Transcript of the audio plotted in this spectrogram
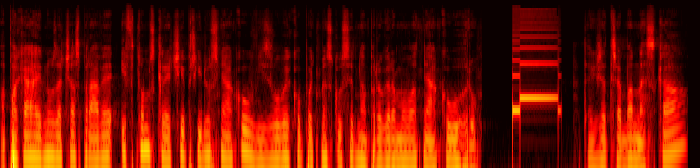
a pak já jednou za čas právě i v tom Scratchi přijdu s nějakou výzvou, jako pojďme zkusit naprogramovat nějakou hru. Takže třeba dneska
